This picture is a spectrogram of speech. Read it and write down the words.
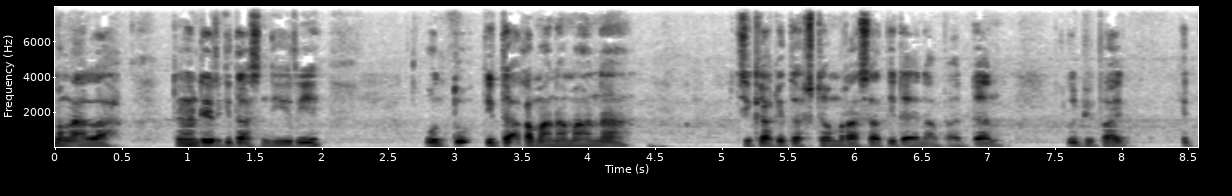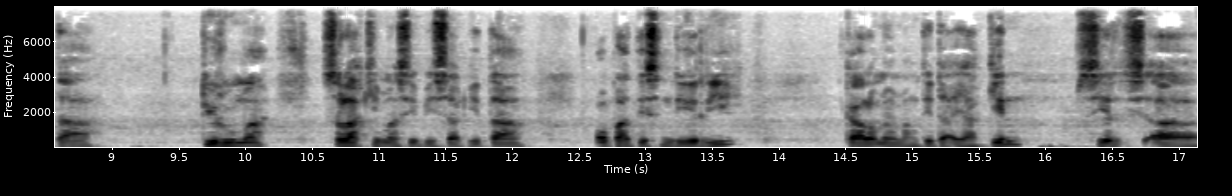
mengalah dengan diri kita sendiri untuk tidak ke mana-mana jika kita sudah merasa tidak enak badan lebih baik kita di rumah selagi masih bisa kita obati sendiri kalau memang tidak yakin uh,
